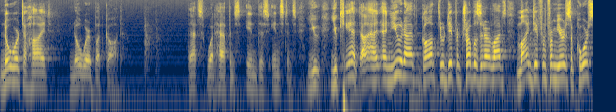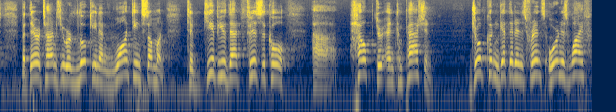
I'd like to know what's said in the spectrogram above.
nowhere to hide, nowhere but God. That's what happens in this instance. You, you can't, uh, and you and I have gone through different troubles in our lives, mine different from yours, of course, but there are times you are looking and wanting someone to give you that physical uh, help and compassion. Job couldn't get that in his friends or in his wife.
